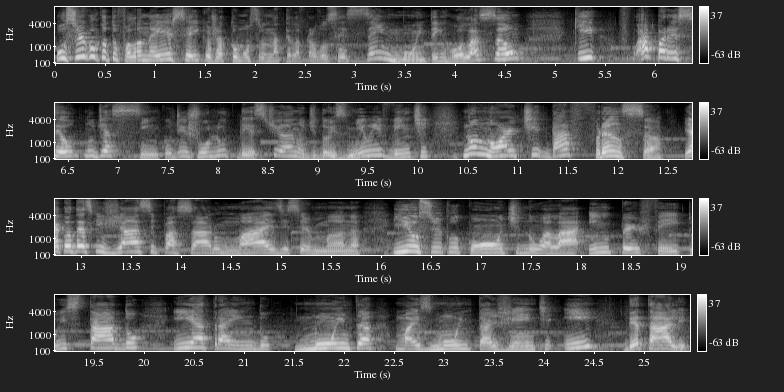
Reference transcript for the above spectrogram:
O círculo que eu tô falando é esse aí que eu já tô mostrando na tela pra você sem muita enrolação que apareceu no dia 5 de julho deste ano, de 2020, no norte da França. E acontece que já se passaram mais de semana e o círculo continua lá em perfeito estado e atraindo muita, mas muita gente. E detalhe,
